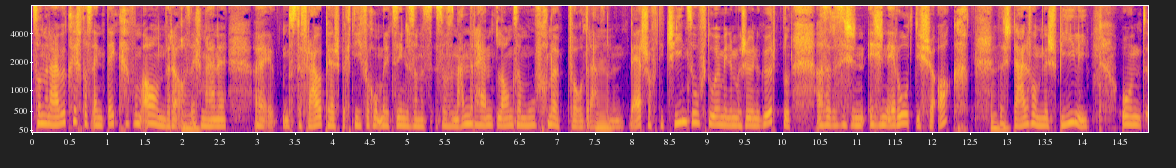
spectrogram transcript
sondern auch wirklich das Entdecken vom anderen. Also ich meine, äh, aus der Frauenperspektive kommt man jetzt in so ein, so ein Männerhemd langsam aufknöpfen oder auch so einen Bärsch auf die Jeans auftun mit einem schönen Gürtel. Also das ist ein, ist ein erotischer Akt. Das ist Teil von einem Spiel. Und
